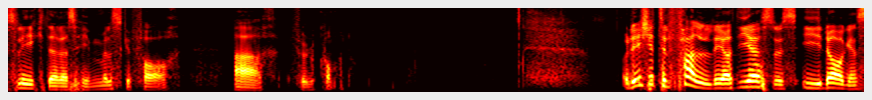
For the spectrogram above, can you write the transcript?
slik deres himmelske Far er fullkommen. Og Det er ikke tilfeldig at Jesus i dagens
